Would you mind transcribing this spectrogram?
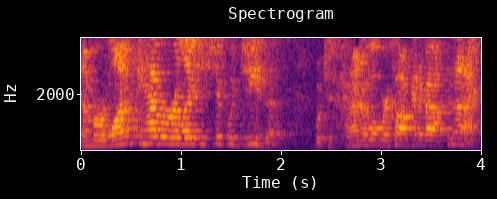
Number one, we have a relationship with Jesus, which is kind of what we're talking about tonight.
